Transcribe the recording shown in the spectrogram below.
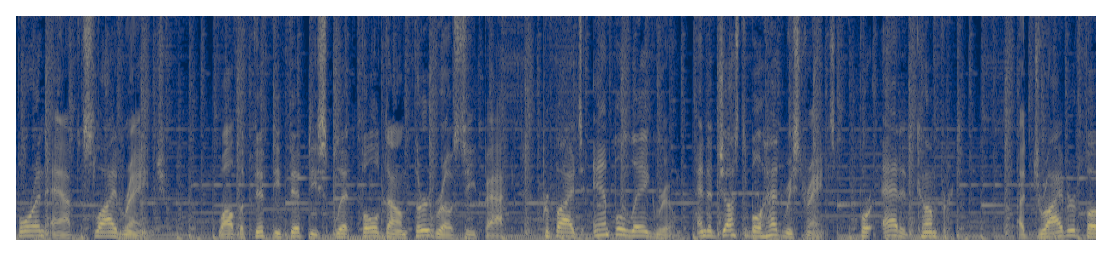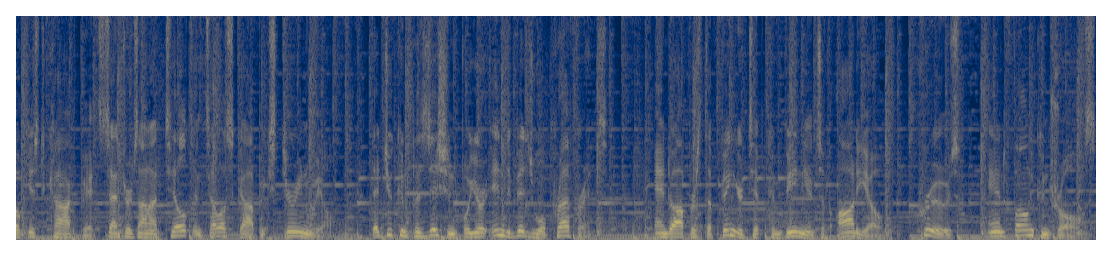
fore and aft slide range while the 50-50 split fold-down third row seat back provides ample legroom and adjustable head restraints for added comfort. A driver-focused cockpit centers on a tilt and telescopic steering wheel that you can position for your individual preference and offers the fingertip convenience of audio, cruise, and phone controls.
